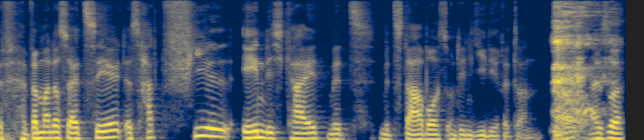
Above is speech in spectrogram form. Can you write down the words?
wenn man das so erzählt, es hat viel Ähnlichkeit mit, mit Star Wars und den Jedi-Rittern. Ja? Also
